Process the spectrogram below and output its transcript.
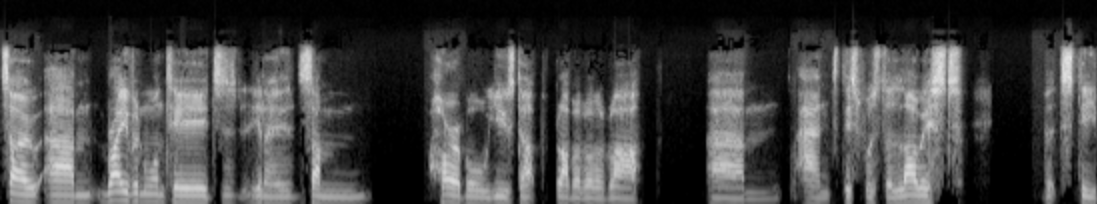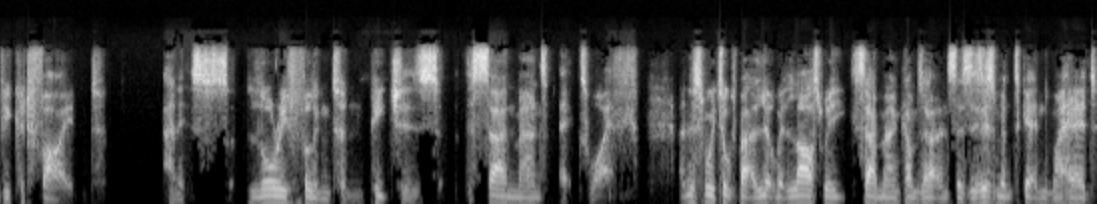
So um, Raven wanted, you know, some horrible, used up, blah blah blah blah blah, um, and this was the lowest that Stevie could find, and it's Lori Fullington, Peaches, the Sandman's ex-wife, and this we talked about a little bit last week. Sandman comes out and says, This "Is this meant to get into my head?"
